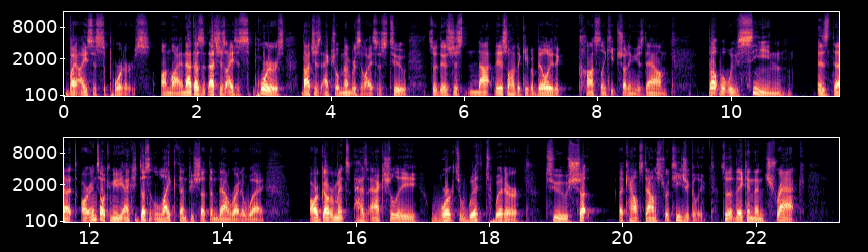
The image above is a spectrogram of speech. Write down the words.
by ISIS supporters online. And that doesn't that's just ISIS supporters, not just actual members of ISIS too. So there's just not they just don't have the capability to constantly keep shutting these down. But what we've seen is that our intel community actually doesn't like them to shut them down right away our government has actually worked with Twitter to shut accounts down strategically so that they can then track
